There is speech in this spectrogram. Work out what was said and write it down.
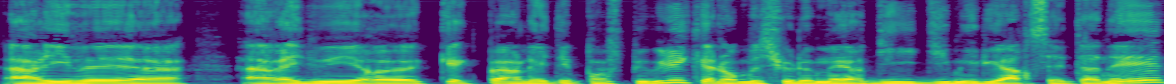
arriver à, à réduire euh, quelque part les dépenses publiques. Alors Monsieur le Maire dit 10 milliards cette année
